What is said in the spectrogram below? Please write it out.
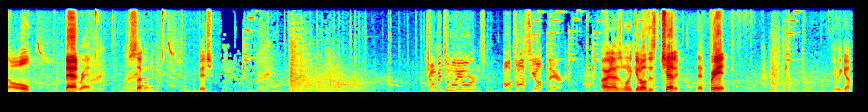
No, bad rat. Suck on it, bitch. Jump into my arms. I'll toss you up there. All right, I just want to get all this cheddar, that bread. Here we go.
